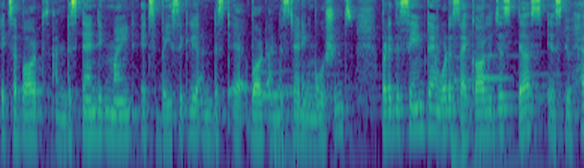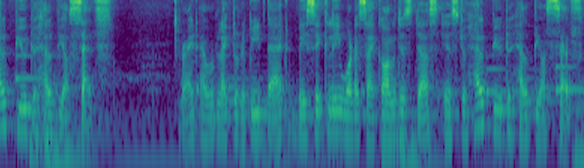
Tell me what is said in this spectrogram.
it's about understanding mind. It's basically underst- about understanding emotions. But at the same time what a psychologist does is to help you to help yourself right? I would like to repeat that. Basically what a psychologist does is to help you to help yourself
